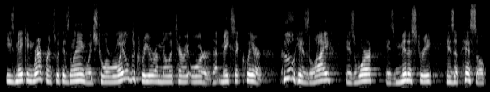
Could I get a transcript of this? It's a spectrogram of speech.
he's making reference with his language to a royal decree or a military order that makes it clear who his life, his work, his ministry, his epistle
